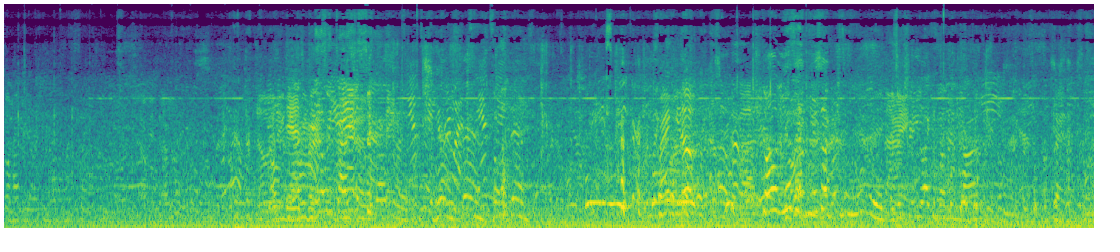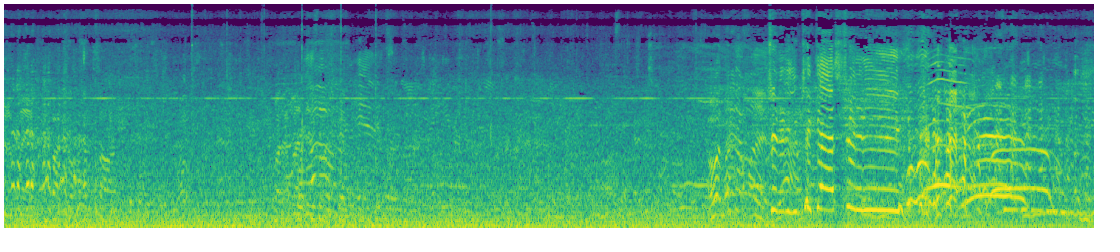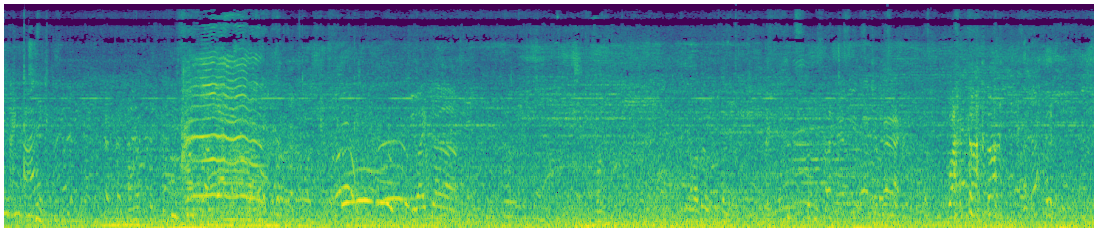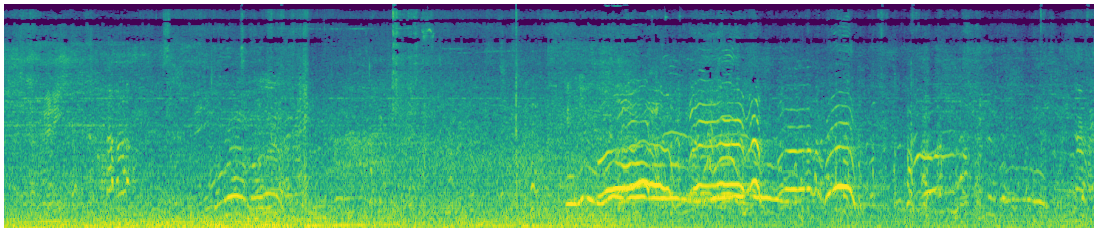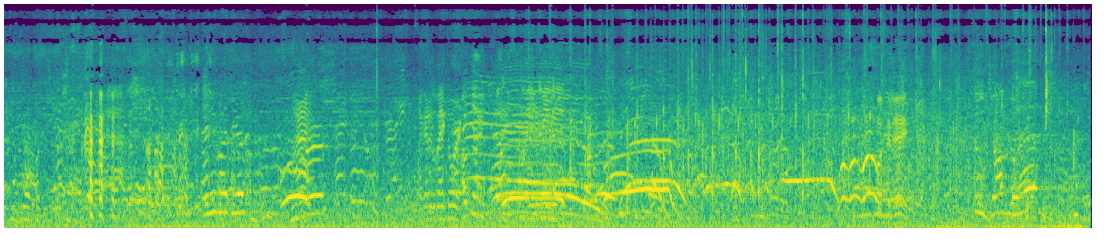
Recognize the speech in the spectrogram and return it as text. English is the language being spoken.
Go music, music, music. Is it true you like above and beyond? Okay. Oh, I love that one. Trinity, you kick ass, Trinity! Any ideas? Right. I gotta go back to work.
